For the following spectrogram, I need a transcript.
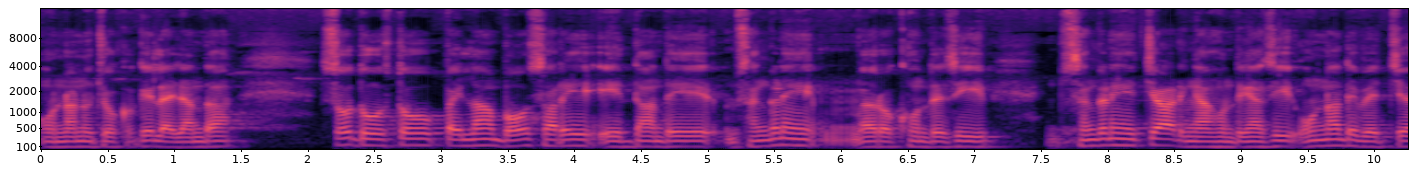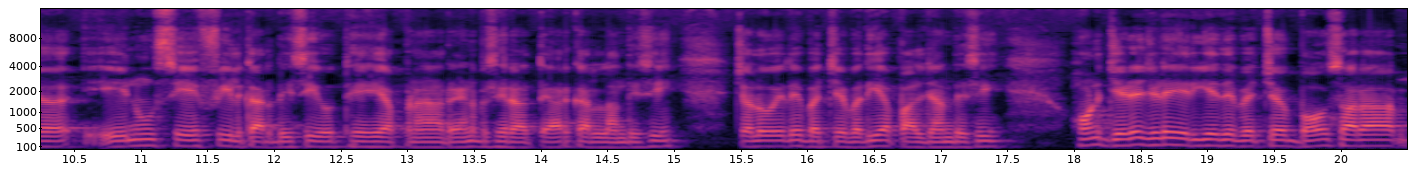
ਉਹਨਾਂ ਨੂੰ ਚੁੱਕ ਕੇ ਲੈ ਜਾਂਦਾ। ਸੋ ਦੋਸਤੋ, ਪਹਿਲਾਂ ਬਹੁਤ ਸਾਰੇ ਇਦਾਂ ਦੇ ਸੰਘਣੇ ਰੁੱਖ ਹੁੰਦੇ ਸੀ, ਸੰਘਣੇ ਝਾੜੀਆਂ ਹੁੰਦੀਆਂ ਸੀ, ਉਹਨਾਂ ਦੇ ਵਿੱਚ ਇਹਨੂੰ ਸੇਫ ਫੀਲ ਕਰਦੀ ਸੀ, ਉੱਥੇ ਇਹ ਆਪਣਾ ਰਹਿਣ ਬਸੇਰਾ ਤਿਆਰ ਕਰ ਲੈਂਦੀ ਸੀ। ਚਲੋ, ਇਹਦੇ ਬੱਚੇ ਵਧੀਆ ਪਲ ਜਾਂਦੇ ਸੀ। ਹੁਣ ਜਿਹੜੇ ਜਿਹੜੇ ਏਰੀਏ ਦੇ ਵਿੱਚ ਬਹੁਤ ਸਾਰਾ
